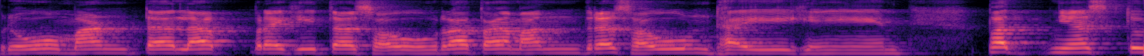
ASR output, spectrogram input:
ब्रोमण्डलप्रहितसौरतमन्द्रसौण्ढैः पत्न्यस्तु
